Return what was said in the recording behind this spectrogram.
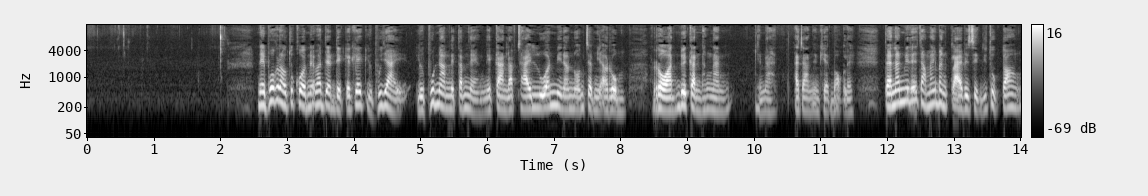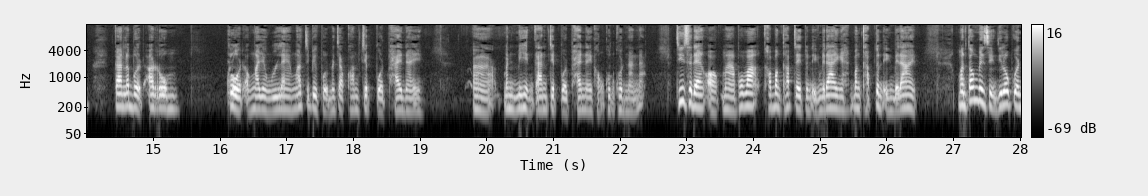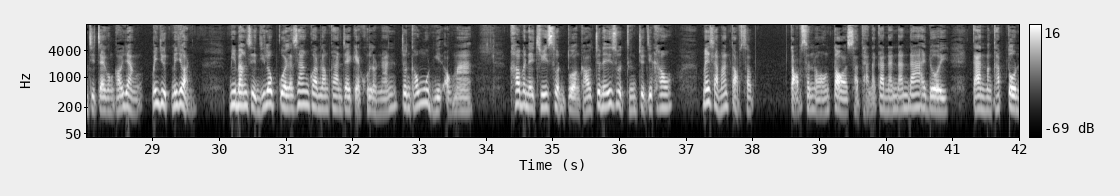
ในพวกเราทุกคนไม่ว่าจะเด็กเล็ก ๆ หรือผู้ใหญ่ หรือผู้นำในตำแหน่งในการรับใช้ล้วนมีแนวโน้มจะมีอารมณ์ร้อนด้วยกันทั้งนั้นเห็นไหมอาจารย์ยังเขียนบอกเลย แต่นั้นไม่ได้ทำให้มันกลายเป็นสิ่งที่ถูกต้อง การระเบิดอารมณ์โกรธออกมาอย่างรุนแรงมักจะเป็นผลมาจากความเจ็บปวดภายในอ่ามันมีเห็นการเจ็บปวดภายในของคนคนนั้นอะที่แสดงออกมาเพราะว่าเขาบังคับใจตนเองไม่ได้ไงบังคับตนเองไม่ได้ มันต้องเป็นสิ่งที่รบกวนจิตใจของเขาอย่างไม่หยุดไม่หย่อน มีบางสิ่งที่รบกวนและสร้างความรำคาญใจแก่คนเหล่านั้น จนเขาหงุดหงิดออกมา เข้าไปในชีวิตส่วนตัวของเขาจนในที่สุดถึงจุดที่เขา ไม่สามารถตอบตอบสนองต่อสถานการณ์นั้น ๆ ได้ โดยการบังคับตน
